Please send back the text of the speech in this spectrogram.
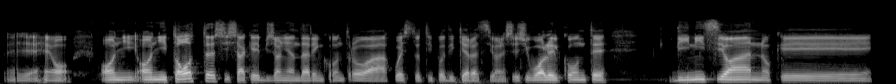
eh, ogni, ogni tot si sa che bisogna andare incontro a questo tipo di dichiarazione, se si vuole il Conte di inizio anno che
